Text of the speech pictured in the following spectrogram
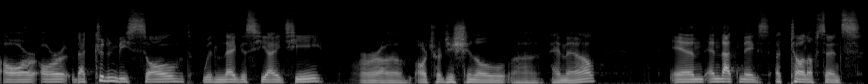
or or that couldn't be solved with legacy IT or uh, or traditional uh, ML, and and that makes a ton of sense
